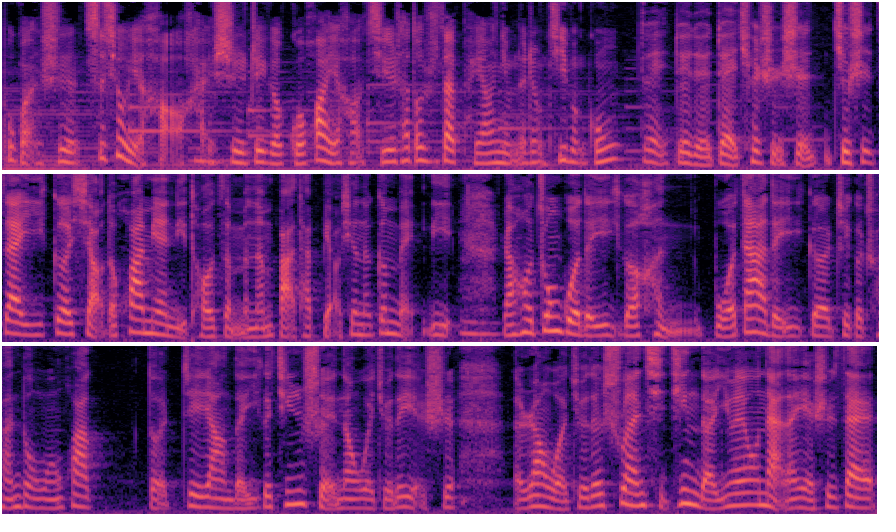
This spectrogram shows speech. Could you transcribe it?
不管是刺绣也好，还是这个国画也好，其实它都是在培养你们的这种基本功。对对对对，确实是，就是在一个小的画面里头，怎么能把它表现得更美丽？然后中国的一个很博大的一个这个传统文化。的这样的一个精髓呢，我觉得也是，呃，让我觉得肃然起敬的。因为我奶奶也是在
